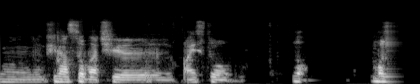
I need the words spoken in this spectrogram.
mm, finansować e, państwo, no, możemy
